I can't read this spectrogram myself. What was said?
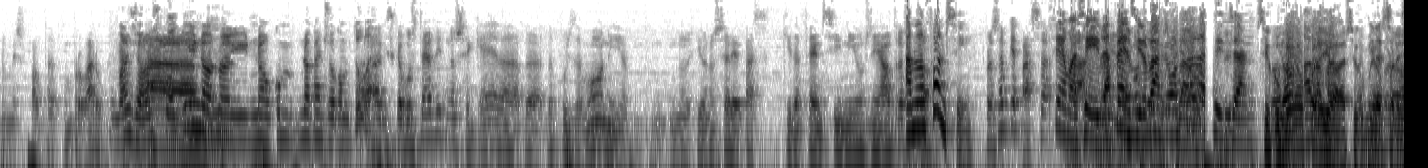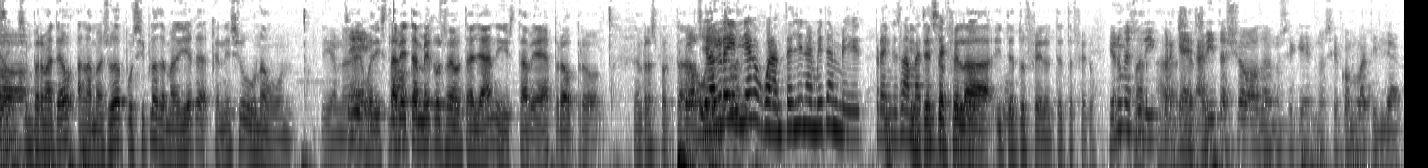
només falta comprovar-ho Bueno, jo l'escolto Ah, i no, no, no, no penso com tu, Ah, eh? és que vostè ha dit no sé què de, de, de Puigdemont i no, jo no seré pas qui defensi ni uns ni altres En el fons sí. però sap què passa? Sí, home, sí, Va, defensi, anem a va, tot que ho això. està desitjant. Si a la faré jo, eh, si mira, convideu, faré si, jo. si em permeteu, en la mesura possible demanaria que, que anéssiu un a un diguem-ne, Sí, eh? Vull dir, està no. bé també que us aneu tallant i està bé, eh? però, però anem respectant Però Jo agrairia que quan em tallin a mi també prengués la mateixa intento fer la, actitud. intento fer-ho, intento fer-ho Jo només ho dic perquè ha dit això de no sé, què, no sé com l'ha titllat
